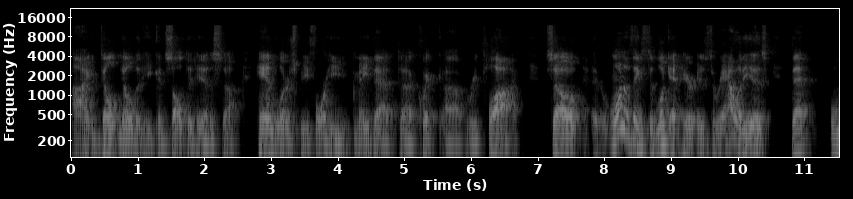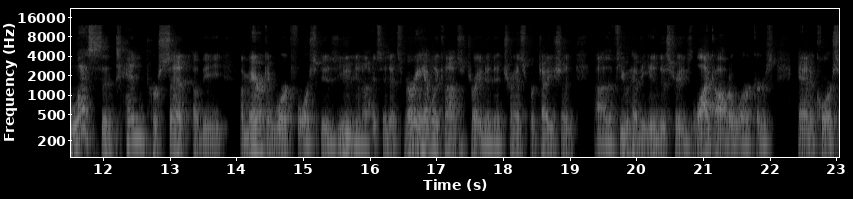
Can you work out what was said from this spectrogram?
I don't know that he consulted his uh, handlers before he made that uh, quick uh, reply. So, uh, one of the things to look at here is the reality is that less than 10% of the American workforce is unionized, and it's very heavily concentrated in transportation, uh, the few heavy industries like auto workers, and of course,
